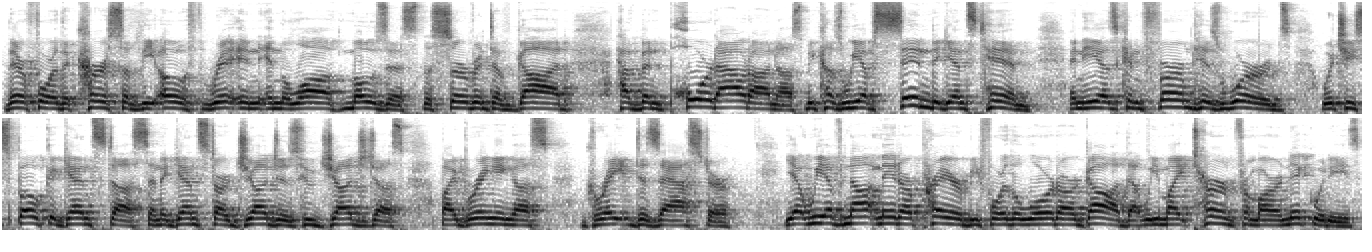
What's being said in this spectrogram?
Therefore, the curse of the oath written in the law of Moses, the servant of God, have been poured out on us because we have sinned against him, and he has confirmed his words, which he spoke against us and against our judges who judged us by bringing us great disaster. Yet we have not made our prayer before the Lord our God that we might turn from our iniquities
